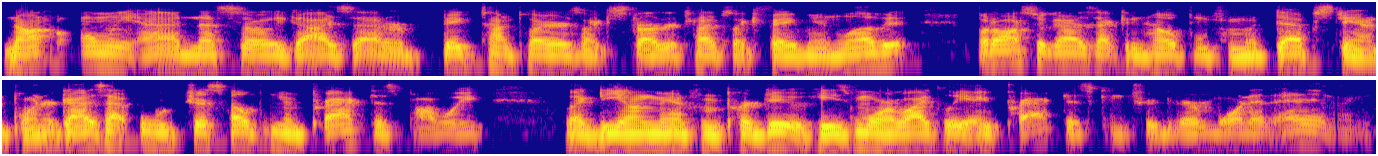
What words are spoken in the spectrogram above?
not only add necessarily guys that are big time players like starter types like Fabian Lovett, but also guys that can help them from a depth standpoint or guys that will just help them in practice, probably like the young man from Purdue. He's more likely a practice contributor more than anything.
